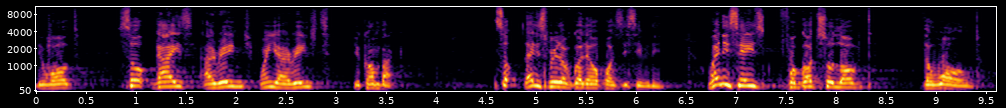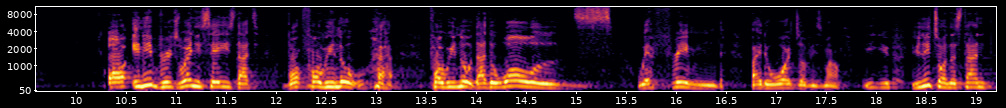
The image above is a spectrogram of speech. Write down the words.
the world. So, guys, arrange. When you're arranged, you come back. So, let the Spirit of God help us this evening. When He says, For God so loved the world, or in Hebrews, when He says that, But for we know, for we know that the worlds were framed by the words of His mouth. You, you need to understand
